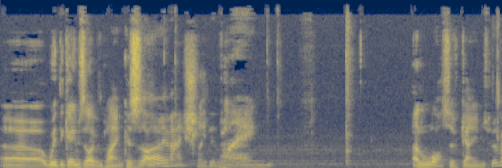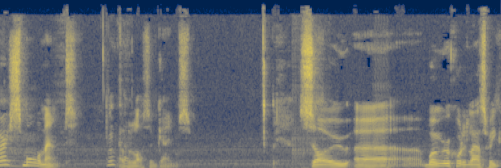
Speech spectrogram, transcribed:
uh, with the games that I've been playing because I've actually been playing a lot of games, but a very small amount of a lot of games. So uh, when we recorded last week,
